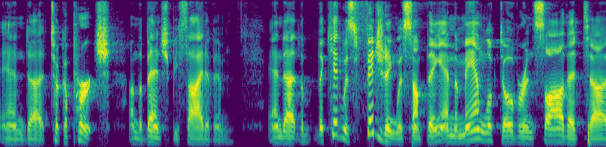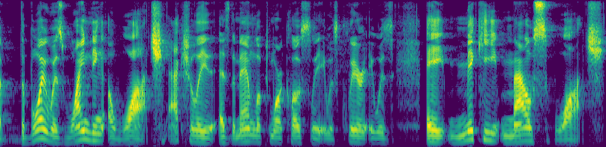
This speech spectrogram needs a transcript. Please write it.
and uh, took a perch on the bench beside of him. And uh, the, the kid was fidgeting with something, and the man looked over and saw that uh, the boy was winding a watch. Actually, as the man looked more closely, it was clear it was a Mickey Mouse watch.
